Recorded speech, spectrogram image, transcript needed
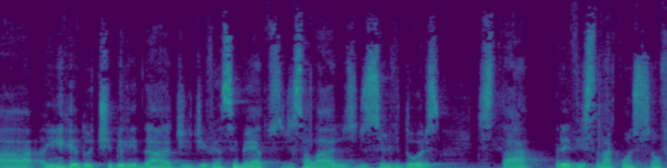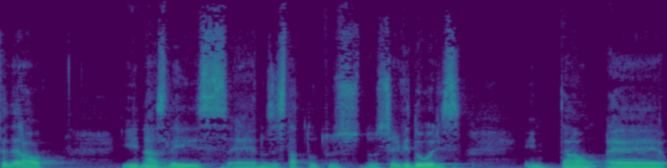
a irredutibilidade de vencimentos, de salários de servidores, está prevista na Constituição Federal e nas leis, é, nos estatutos dos servidores. Então, é,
